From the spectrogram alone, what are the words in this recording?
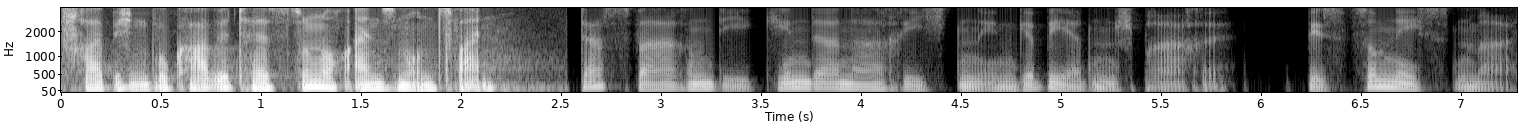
schreibe ich einen Vokabeltest und noch Einsen und Zweien. Das waren die Kindernachrichten in Gebärdensprache. Bis zum nächsten Mal.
